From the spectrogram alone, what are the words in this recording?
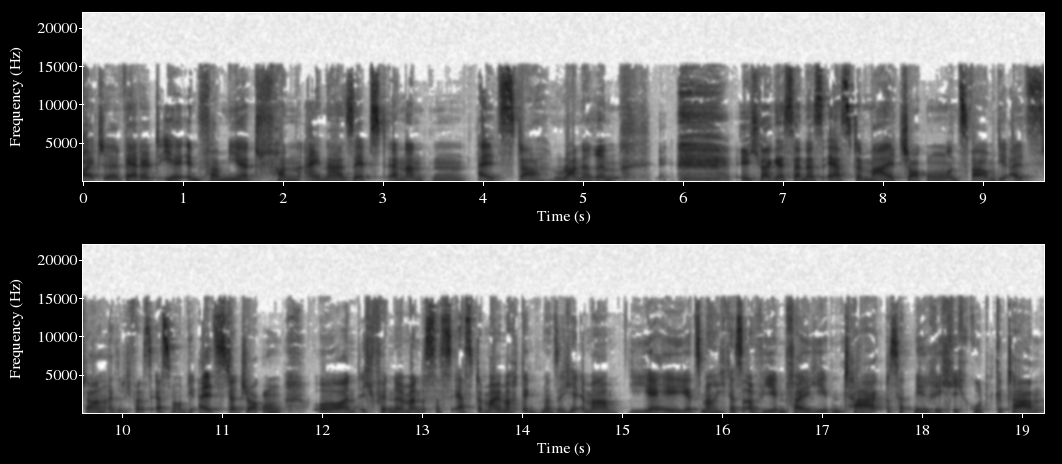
Heute werdet ihr informiert von einer selbsternannten Alster-Runnerin. Ich war gestern das erste Mal joggen und zwar um die Alster. Also ich war das erste Mal um die Alster joggen und ich finde, wenn man das das erste Mal macht, denkt man sich ja immer, yay, jetzt mache ich das auf jeden Fall jeden Tag. Das hat mir richtig gut getan.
